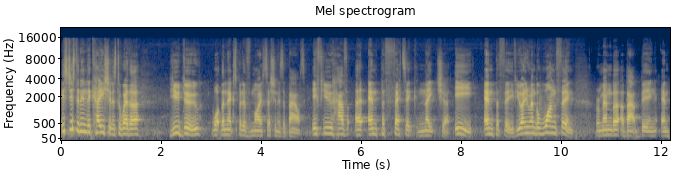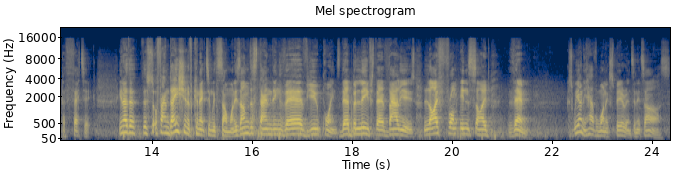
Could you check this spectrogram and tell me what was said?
It's just an indication as to whether you do what the next bit of my session is about. If you have an empathetic nature, E, empathy. If you only remember one thing, remember about being empathetic. You know, the, the sort of foundation of connecting with someone is understanding their viewpoints, their beliefs, their values, life from inside them. Because we only have one experience and it's ours.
